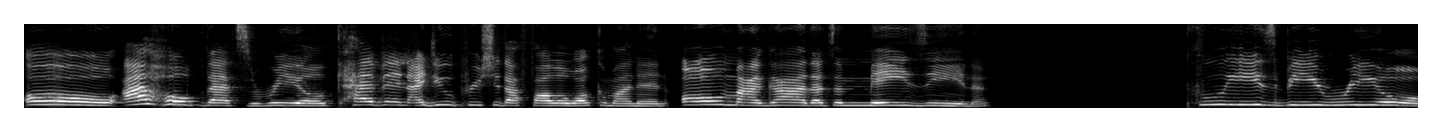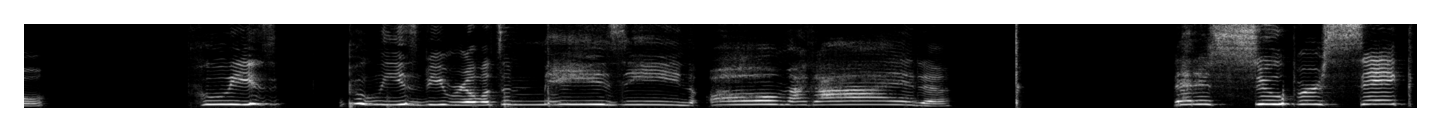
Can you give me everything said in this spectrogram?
Oh, I hope that's real. Kevin, I do appreciate that follow. Welcome on in. Oh my god, that's amazing. Please be real. Please, please be real. That's amazing. Oh my god. That is super sick.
